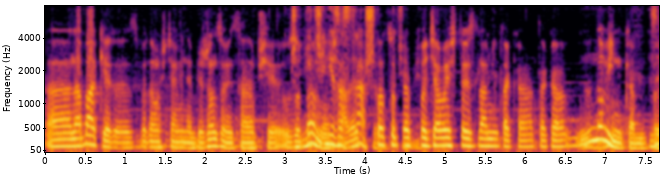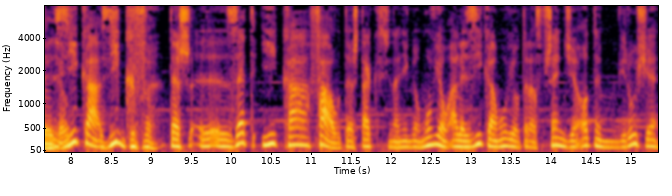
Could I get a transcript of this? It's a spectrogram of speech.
e, na bakier z wiadomościami na bieżąco, więc staram się uzupełnić. ale To, co tak powiedziałeś, to jest dla mnie taka, taka nowinka, bym Z- powiedział. Zika, Zigw, też y, Z-I-K-V, też tak się na niego mówią, ale Zika mówią teraz wszędzie o tym wirusie,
